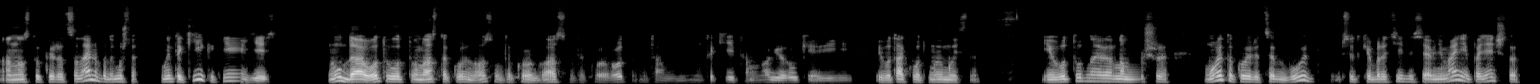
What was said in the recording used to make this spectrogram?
она настолько иррациональна, потому что мы такие, какие есть. Ну да, вот вот у нас такой нос, вот такой глаз, вот такой рот, там, вот такие там ноги, руки, и и вот так вот мы мыслим. И вот тут, наверно, больше мой такой рецепт будет всё-таки обратить на себя внимание и понять, что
